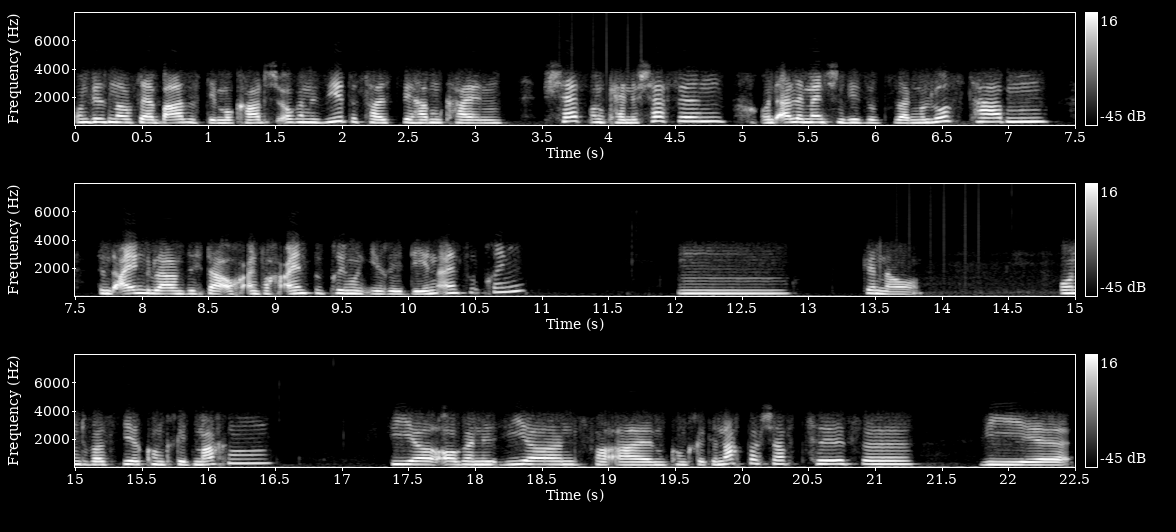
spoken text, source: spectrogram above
Und wir sind auch sehr basisdemokratisch organisiert. Das heißt, wir haben keinen Chef und keine Chefin und alle Menschen, die sozusagen Lust haben, sind eingeladen, sich da auch einfach einzubringen und ihre Ideen einzubringen. Mm, genau. Und was wir konkret machen, wir organisieren vor allem konkrete Nachbarschaftshilfe, wir,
